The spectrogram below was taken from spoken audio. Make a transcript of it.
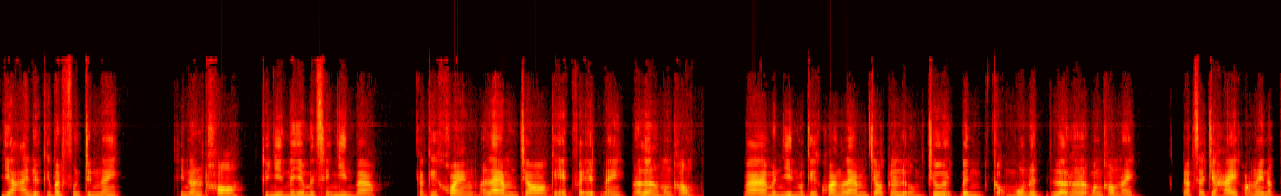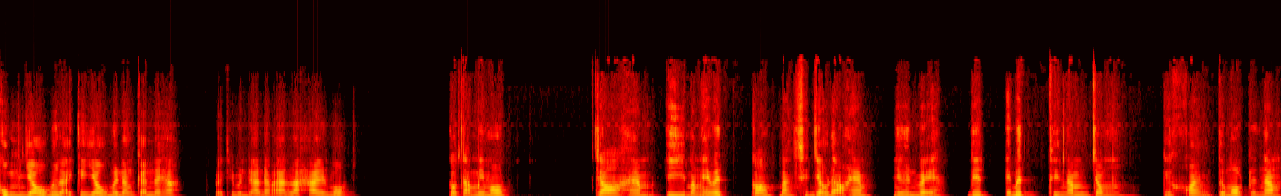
giải được cái bất phương trình này thì nó rất khó. Tuy nhiên bây giờ mình sẽ nhìn vào các cái khoảng mà làm cho cái f x này nó lớn hơn bằng không. Và mình nhìn vào cái khoảng làm cho cái lượng trừ x bình cộng 4x lớn hơn bằng không này, làm sao cho hai khoảng này nó cùng dấu với lại cái dấu mình đang cần đây ha. Vậy thì mình ra đáp án là 2 đến 4 câu 81 cho hàm y bằng fx có bảng xét dấu đạo hàm như hình vẽ biết fx thì nằm trong cái khoảng từ 1 đến 5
